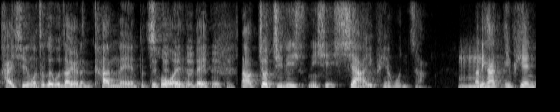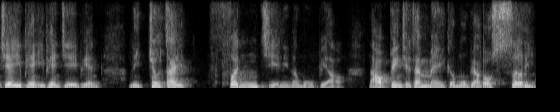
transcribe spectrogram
开心，我这个文章有人看呢，不错哎，对不对？对对。然后就激励你写下一篇文章。嗯。那你看，一篇接一篇，一篇接一篇。你就在分解你的目标，然后并且在每个目标都设立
